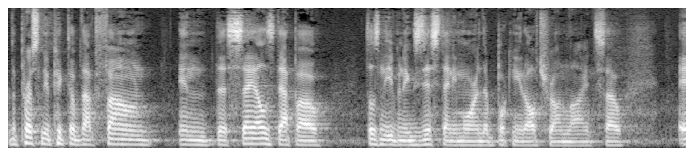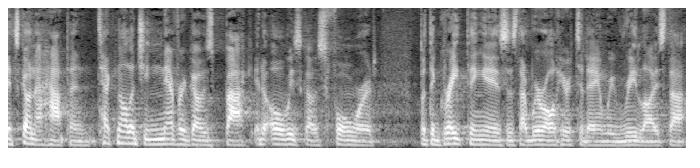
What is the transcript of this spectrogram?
the person who picked up that phone in the sales depot doesn't even exist anymore and they're booking it all through online. So it's going to happen. Technology never goes back, it always goes forward. But the great thing is, is that we're all here today and we realize that.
